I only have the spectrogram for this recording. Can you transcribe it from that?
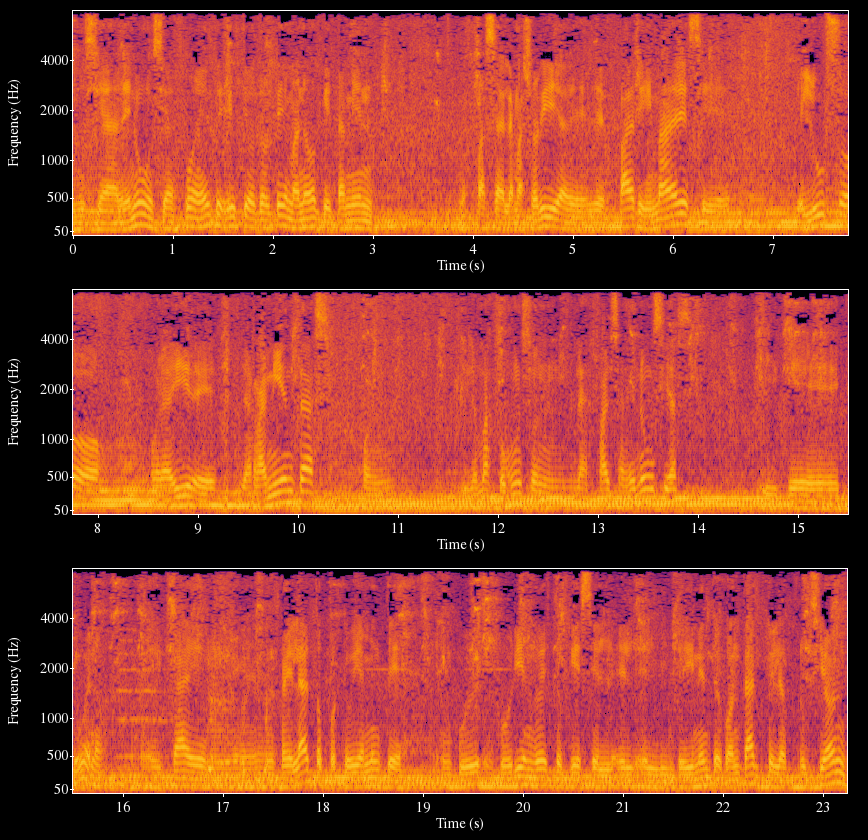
inicia denuncias. Bueno, este, este otro tema, ¿no? Que también nos pasa a la mayoría de, padres y madres, eh, el uso por ahí de, herramientas, y lo más común son las falsas denuncias y que, bueno, eh, cae en, en, el relato porque obviamente encubriendo esto que es el, el impedimento de contacto y la obstrucción,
